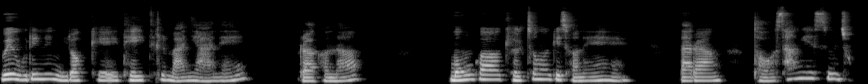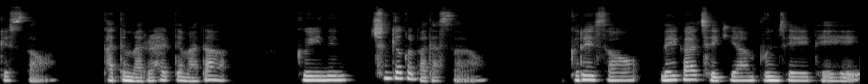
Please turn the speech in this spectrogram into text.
왜 우리는 이렇게 데이트를 많이 안 해? 라거나 뭔가 결정하기 전에 나랑 더 상의했으면 좋겠어. 같은 말을 할 때마다 그이는 충격을 받았어요. 그래서 내가 제기한 문제에 대해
